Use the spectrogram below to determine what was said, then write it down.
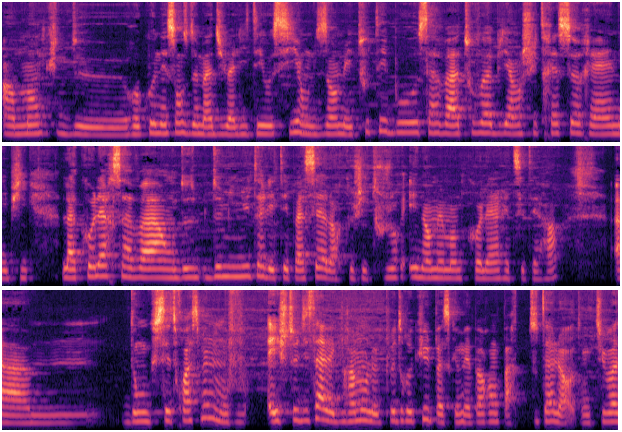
manque de reconnaissance de ma dualité aussi en me disant mais tout est beau, ça va, tout va bien, je suis très sereine. Et puis la colère, ça va, en deux, minutes, elle était passée alors que j'ai toujours énormément de colère, etc. donc ces trois semaines et je te dis ça avec vraiment le peu de recul parce que mes parents partent tout à l'heure. Donc tu vois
